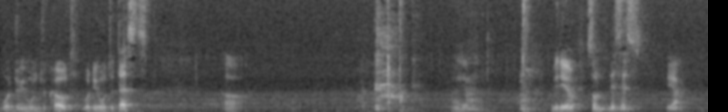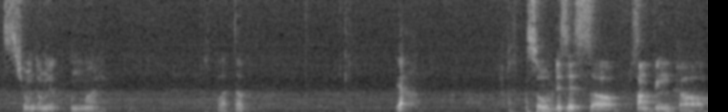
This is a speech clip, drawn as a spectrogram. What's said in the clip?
what do you want to code, what do you want to test. Uh, video. So this is, yeah, it's showing only on my laptop. Yeah. So this is uh, something uh,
